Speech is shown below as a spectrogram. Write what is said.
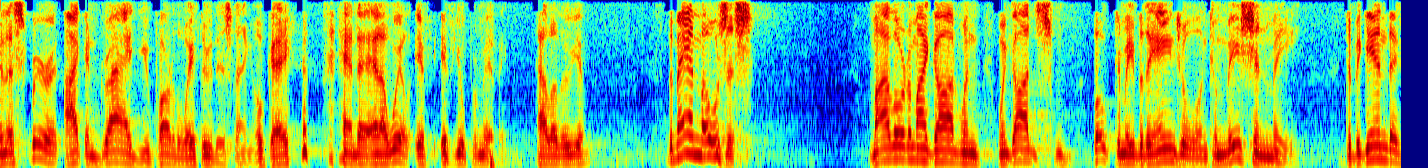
In the spirit, I can drag you part of the way through this thing, okay? and, uh, and I will if, if you'll permit me. Hallelujah. The man Moses. My Lord and my God, when, when God spoke to me by the angel and commissioned me to begin to,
